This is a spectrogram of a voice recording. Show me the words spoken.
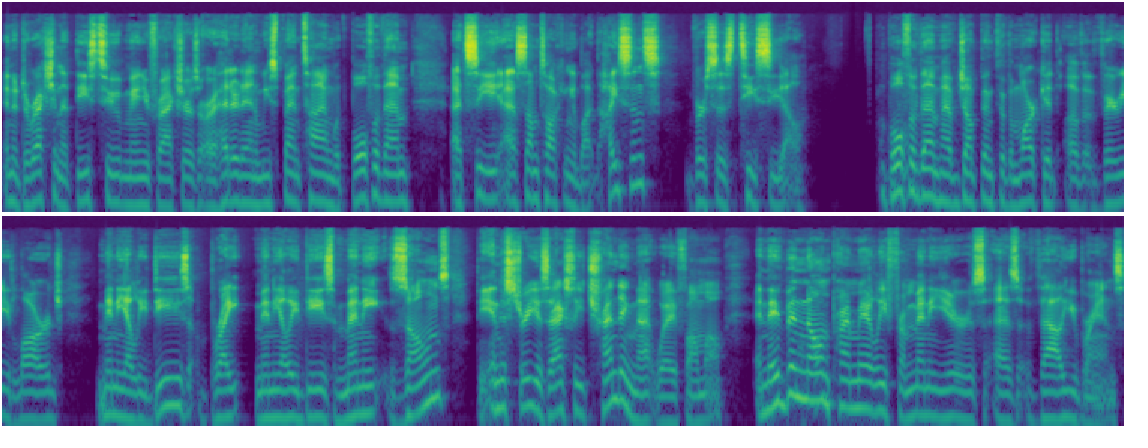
in a direction that these two manufacturers are headed in. We spent time with both of them at CES. I'm talking about Hisense versus TCL. Both of them have jumped into the market of very large mini LEDs, bright mini LEDs, many zones. The industry is actually trending that way, FOMO. And they've been known primarily for many years as value brands.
